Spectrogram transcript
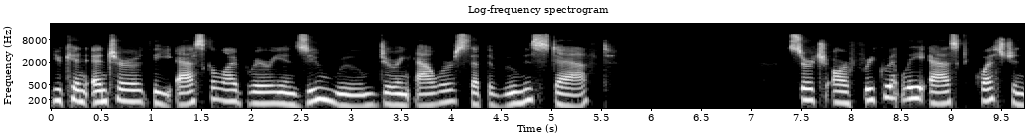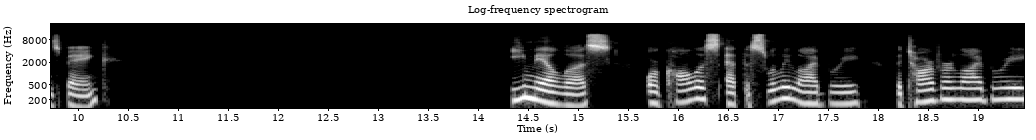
You can enter the Ask a Librarian Zoom room during hours that the room is staffed. Search our frequently asked questions bank. Email us or call us at the Swilley Library, the Tarver Library,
